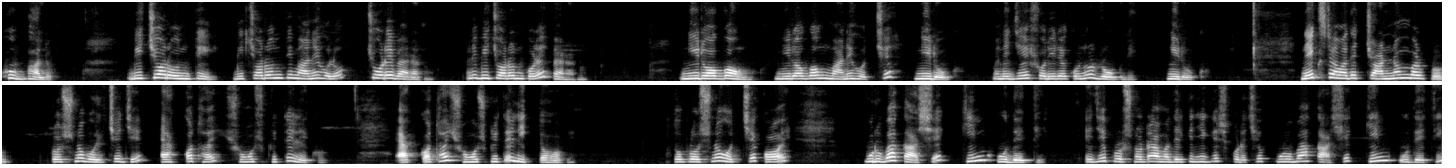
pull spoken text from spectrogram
খুব ভালো। বিচরন্তি বিচরন্তি মানে হলো চড়ে বেড়ানো মানে বিচরণ করে বেড়ানো। নিরগং নিরগং মানে হচ্ছে নিরোগ মানে যে শরীরে কোনো রোগ নেই, নিরোগ। নেক্সট আমাদের চার নম্বর প্রশ্ন বলছে যে, এক কথায় সংস্কৃতে লেখো। এক কথায় সংস্কৃতে লিখতে হবে। তো প্রশ্ন হচ্ছে, কয়? পূর্বাকাশে কিম উদেতি? এই যে প্রশ্নটা আমাদেরকে জিজ্ঞেস করেছে, পূর্বাকাশে কিম উদেতি?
